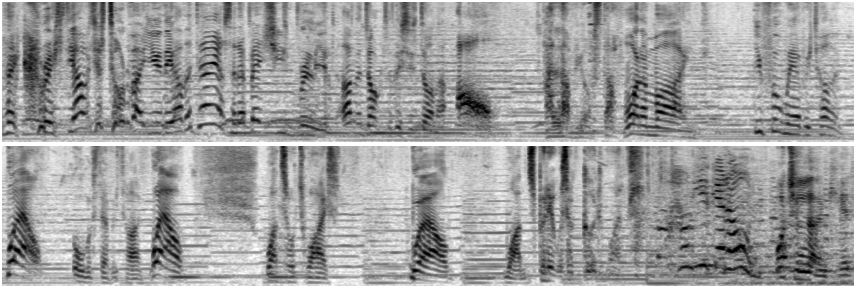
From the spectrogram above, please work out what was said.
Agatha Christie. I was just talking about you the other day. I said, I bet she's brilliant. I'm the doctor, this is Donna. Oh, I love your stuff. What a mind. You fool me every time. Well, almost every time. Well, once or twice. Well, once, but it was a good one. How do you get on? Watch and learn, kid.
